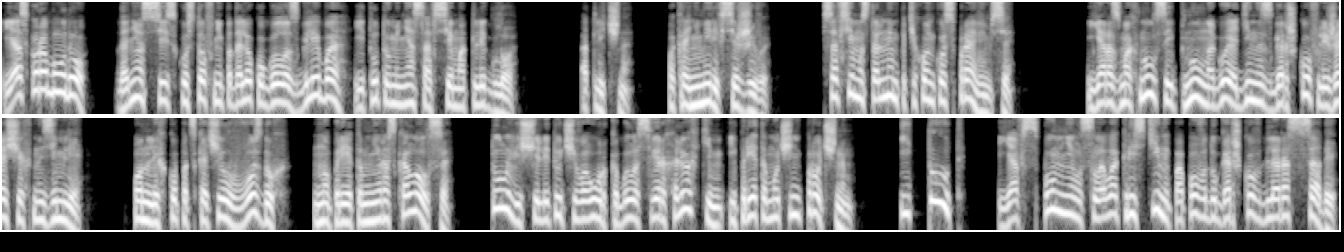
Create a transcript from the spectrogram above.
«Я скоро буду!» — донесся из кустов неподалеку голос Глеба, и тут у меня совсем отлегло. «Отлично. По крайней мере, все живы. Со всем остальным потихоньку справимся». Я размахнулся и пнул ногой один из горшков, лежащих на земле. Он легко подскочил в воздух, но при этом не раскололся. Туловище летучего урка было сверхлегким и при этом очень прочным. И тут я вспомнил слова Кристины по поводу горшков для рассады.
